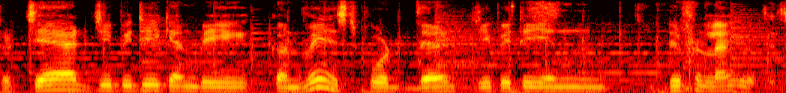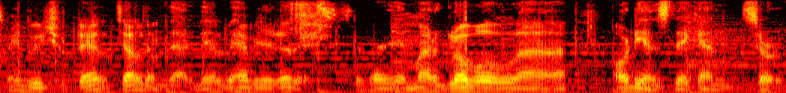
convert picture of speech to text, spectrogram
So Chat GPT can be convinced put their GPT in different languages. Maybe we should tell, tell them that. They'll be happy to do this. So that a more global uh, audience they can serve.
